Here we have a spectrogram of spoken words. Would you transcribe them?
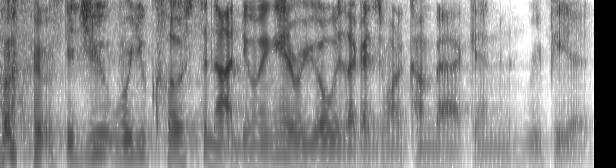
Yeah. Did you were you close to not doing it, or were you always like, I just want to come back and repeat it?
